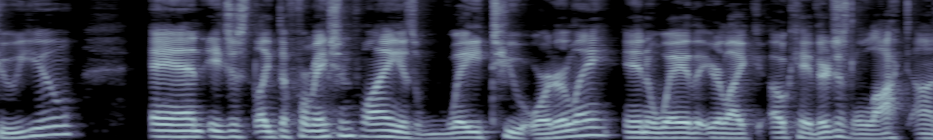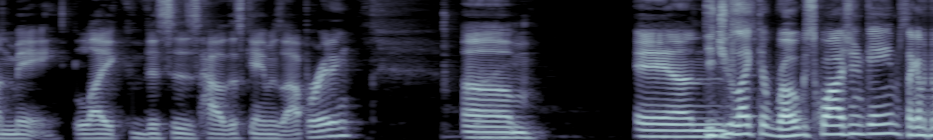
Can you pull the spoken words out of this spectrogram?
to you. And it just like the formation flying is way too orderly in a way that you're like, okay, they're just locked on me. Like this is how this game is operating. Um, and Did you like the Rogue Squadron games? Like I'm,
